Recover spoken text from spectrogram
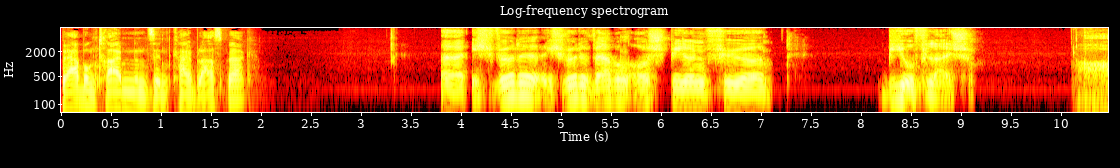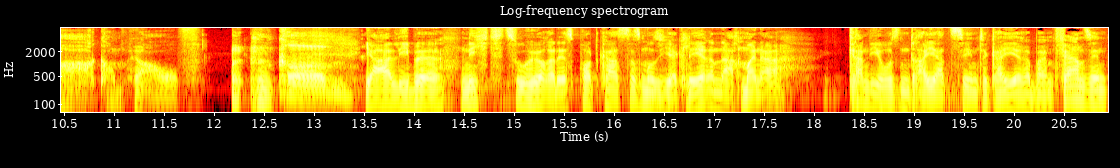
Werbung treibenden sind Kai Blasberg? Äh, ich würde, ich würde Werbung ausspielen für Biofleisch. Oh, komm, hör auf. Komm. Ja, liebe Nicht-Zuhörer des Podcasts, das muss ich erklären. Nach meiner grandiosen drei Jahrzehnte Karriere beim Fernsehen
